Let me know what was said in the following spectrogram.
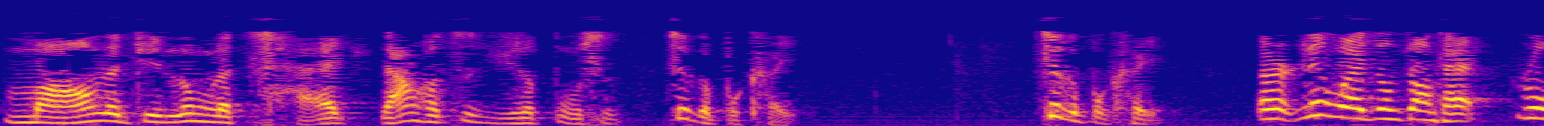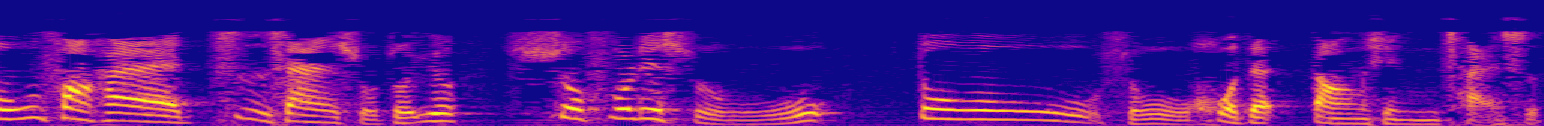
忙了就弄了财，然后自己去布施，这个不可以，这个不可以。而另外一种状态，若无妨害自善所作，又说福利属都所获得当行财事，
